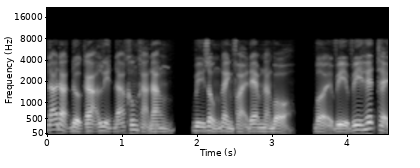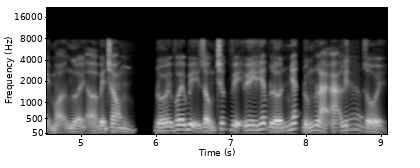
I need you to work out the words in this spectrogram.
đã đạt được gạ lịt đã không khả năng, bị rồng đành phải đem nàng bỏ, bởi vì vi hết thể mọi người ở bên trong, đối với bị rồng chức vị uy hiếp lớn nhất đúng là ạ lịt rồi,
